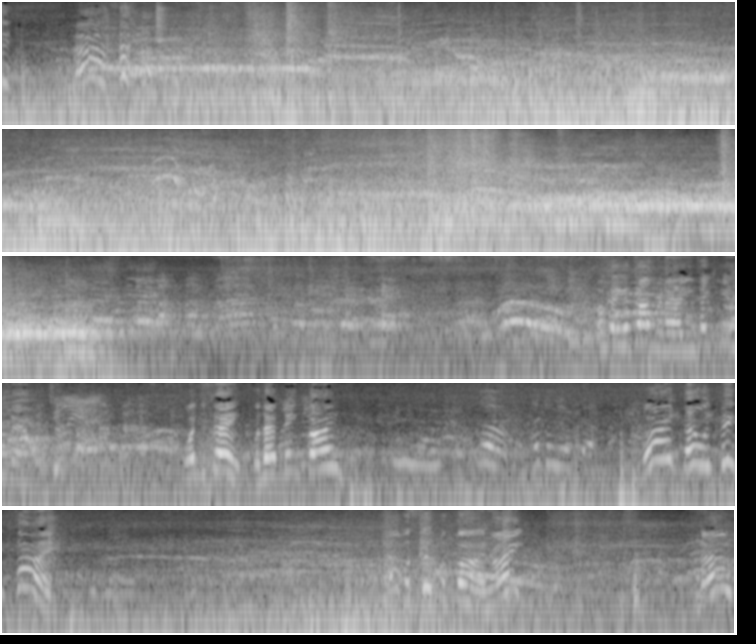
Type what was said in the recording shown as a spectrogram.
Okay, it's over now. You take your hands down. What'd you think? Was that big fun? No, I don't like that. What? That was big fun. That super fun, right? No?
